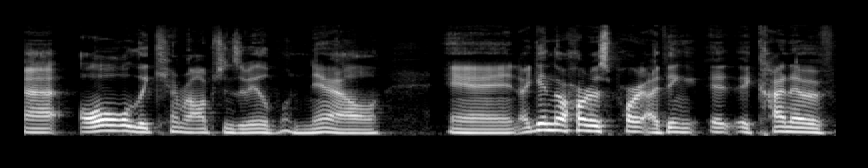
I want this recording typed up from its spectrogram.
at all the camera options available now. And again, the hardest part, I think it, it kind of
